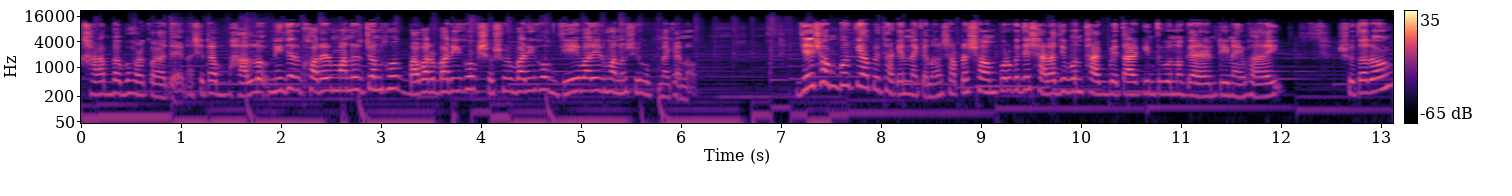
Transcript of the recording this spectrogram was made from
খারাপ ব্যবহার করা যায় না। সেটা ভালো, নিজের ঘরের মানুষজন হোক, বাবার বাড়ি হোক, শ্বশুর বাড়ি হোক, যে বাড়ির মানুষই হোক না কেন। যে সম্পর্কে আপনি থাকেন না কেন, আপনার সম্পর্ক যে সারা জীবন থাকবে, তার কিন্তু কোনো গ্যারান্টি নাই ভাই। সুতরাং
